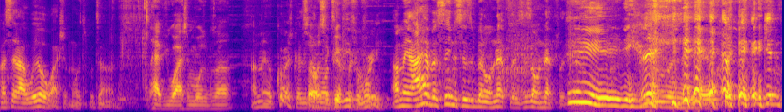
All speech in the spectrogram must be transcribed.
I said I will watch it multiple times. Have you watched it multiple times? I mean, of course, because So on it's good TV for free. movie. I mean, I haven't seen it since it's been on Netflix. It's on Netflix. Getting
